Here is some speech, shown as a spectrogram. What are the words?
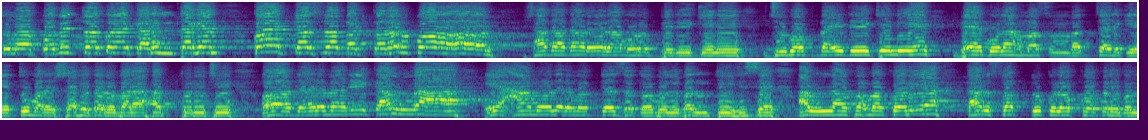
তোমার পবিত্র করে কারিম থাকেন কয়েকটা পর সাদা দারোরা মুরব্বীদেরকে নিয়ে, যুবক ভাইদেরকে নিয়ে বেগুনা মাসুম বাচ্চাদেরকে নিয়ে তোমার শাহিদর বাড়া হাত তুলেছি অদের মালিক আল্লাহ এ আমলের মধ্যে যত বলবেন তুই হিসে আল্লাহ ক্ষমা করিয়া তার সবটুকু লক্ষ্য করে গুণ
